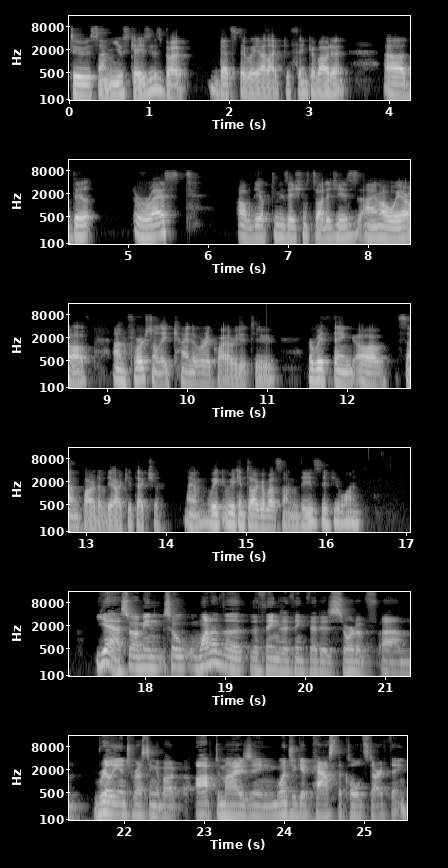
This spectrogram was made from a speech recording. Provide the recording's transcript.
to some use cases, but that's the way I like to think about it. Uh, the rest of the optimization strategies I'm aware of, unfortunately, kind of require you to rethink of some part of the architecture. And we, we can talk about some of these if you want. Yeah, so I mean, so one of the the things I think that is sort of um, really interesting about optimizing once you get past the cold start thing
